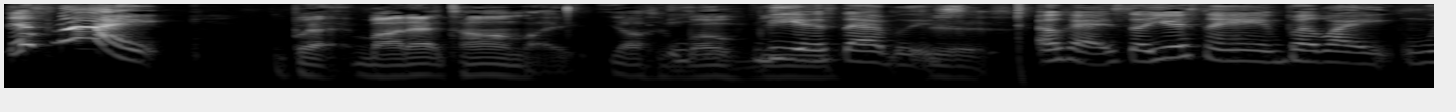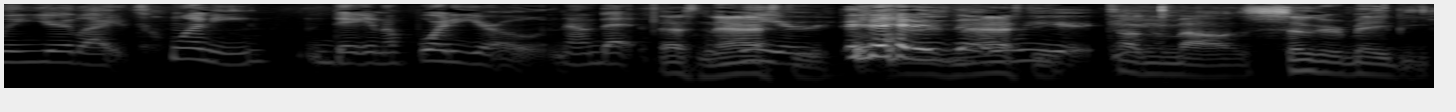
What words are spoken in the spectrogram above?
That's not But by that time, like y'all should both be be, established. Yes. Okay, so you're saying, but like when you're like twenty dating a forty year old, now that's That's nasty. Weird. that is so nasty. weird. Talking about sugar baby.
